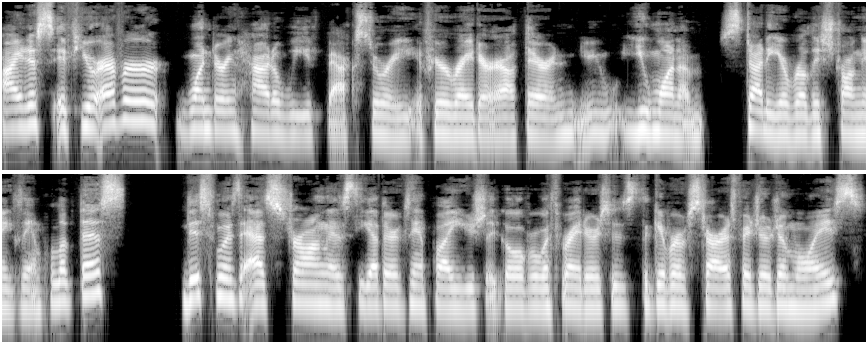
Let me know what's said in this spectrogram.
I just, if you're ever wondering how to weave backstory, if you're a writer out there and you, you want to study a really strong example of this, this was as strong as the other example I usually go over with writers is The Giver of Stars by Jojo Moyes.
